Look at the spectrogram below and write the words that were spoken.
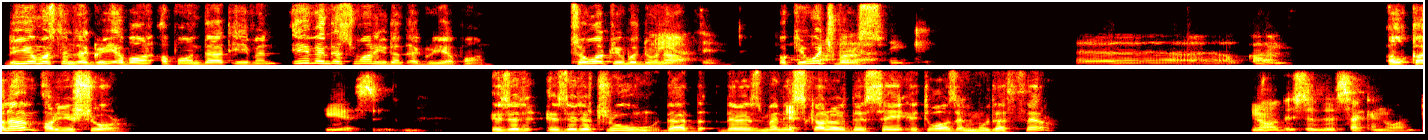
Do you Muslims agree upon upon that? Even, even this one you don't agree upon. So what we will do Yeah, now? Think- Okay, which I- I verse? think uh, Al-Qalam. Al Qalam. Are you sure? Yes. Is it is it true that there is many scholars they say it was Al Mudathir? No, this is the second one.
